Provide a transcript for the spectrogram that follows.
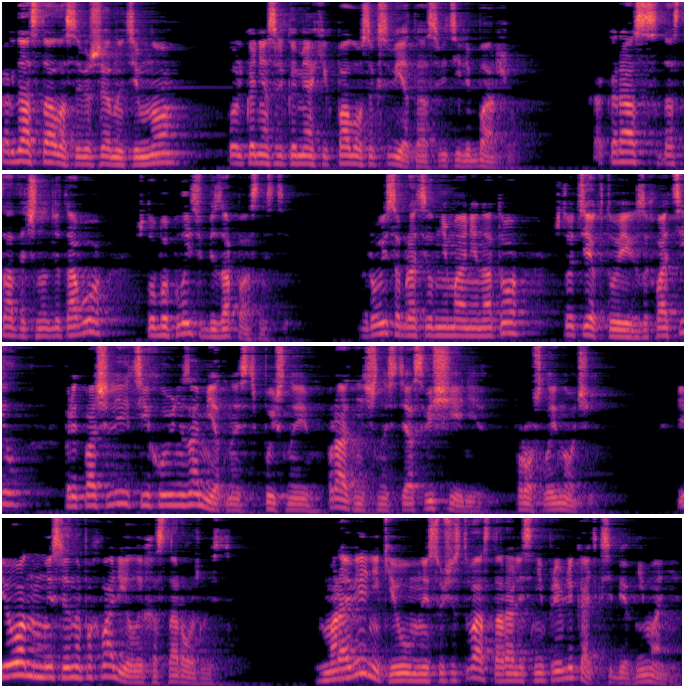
Когда стало совершенно темно, только несколько мягких полосок света осветили баржу. Как раз достаточно для того, чтобы плыть в безопасности. Руис обратил внимание на то, что те, кто их захватил, предпочли тихую незаметность пышной праздничности освещения прошлой ночи. И он мысленно похвалил их осторожность. В Моровейнике умные существа старались не привлекать к себе внимания.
